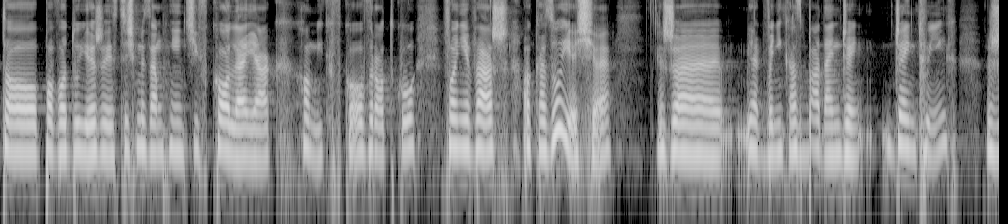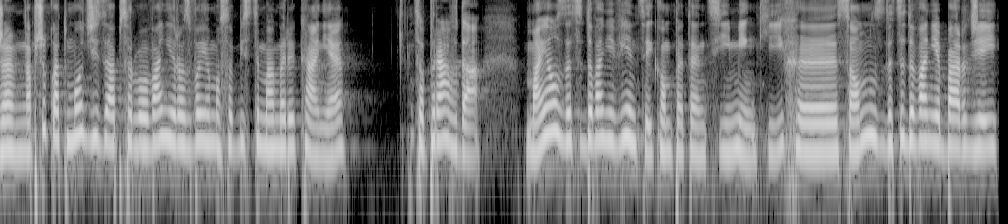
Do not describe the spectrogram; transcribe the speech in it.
To powoduje, że jesteśmy zamknięci w kole jak chomik w kołowrotku, ponieważ okazuje się, że jak wynika z badań Jane, Jane Twing, że na przykład młodzi zaabsorbowani rozwojem osobistym Amerykanie co prawda, mają zdecydowanie więcej kompetencji miękkich, e, są zdecydowanie bardziej,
